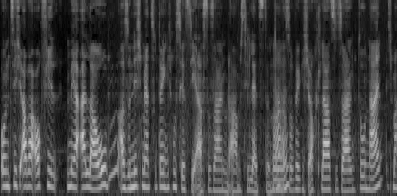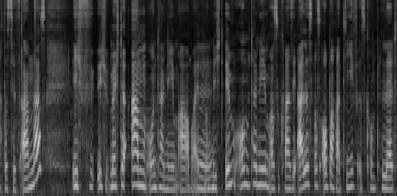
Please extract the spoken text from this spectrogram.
und sich aber auch viel mehr erlauben, also nicht mehr zu denken, ich muss jetzt die Erste sein und abends die Letzte. Ne? Mhm. Also wirklich auch klar zu sagen, so nein, ich mache das jetzt anders. Ich, ich möchte am Unternehmen arbeiten Mhm. und nicht im Unternehmen, also quasi alles, was operativ ist, komplett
